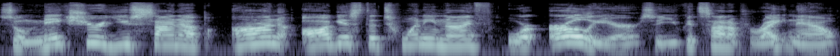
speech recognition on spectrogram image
so make sure you sign up on August the 29th or earlier, so you could sign up right now.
